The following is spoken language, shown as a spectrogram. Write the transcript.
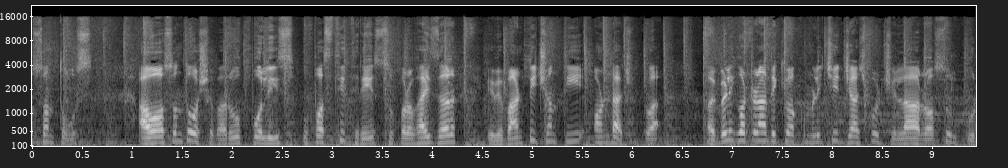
ଅସନ୍ତୋଷ ଆଉ ଅସନ୍ତୋଷ ହେବାରୁ ପୋଲିସ ଉପସ୍ଥିତିରେ ସୁପରଭାଇଜର ଏବେ ବାଣ୍ଟିଛନ୍ତି ଅଣ୍ଡା ଛତୁଆ ଏଭଳି ଘଟଣା ଦେଖିବାକୁ ମିଳିଛି ଯାଜପୁର ଜିଲ୍ଲା ରସୁଲପୁର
